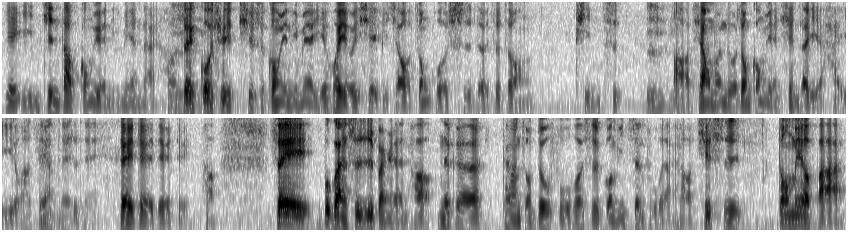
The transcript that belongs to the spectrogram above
也引进到公园里面来，好，所以过去其实公园里面也会有一些比较中国式的这种亭子，嗯，啊，像我们罗东公园现在也还有这样子，对。对对对，好，所以不管是日本人哈，那个台湾总督府或是国民政府来哈，其实都没有把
